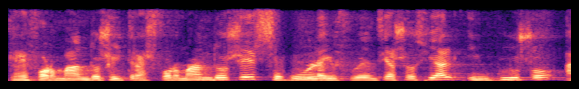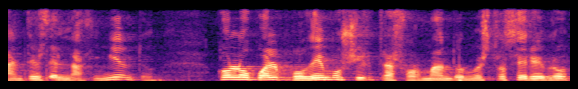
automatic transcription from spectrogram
reformándose y transformándose según la influencia social, incluso antes del nacimiento. Con lo cual podemos ir transformando nuestro cerebro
